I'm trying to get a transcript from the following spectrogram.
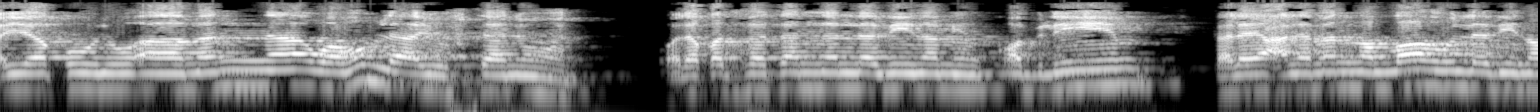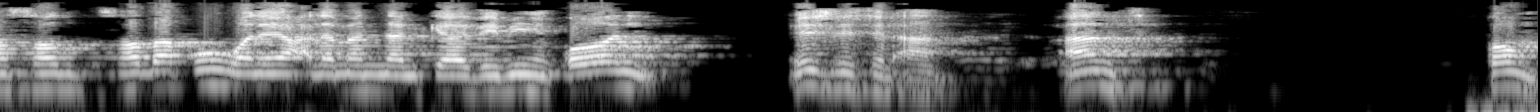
أن يقولوا آمنا وهم لا يفتنون. ولقد فتنا الذين من قبلهم فليعلمن الله الذين صدقوا وليعلمن الكاذبين. قل اجلس الآن. أنت قم.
